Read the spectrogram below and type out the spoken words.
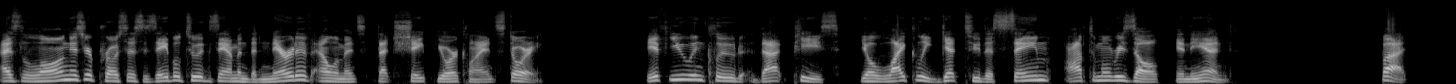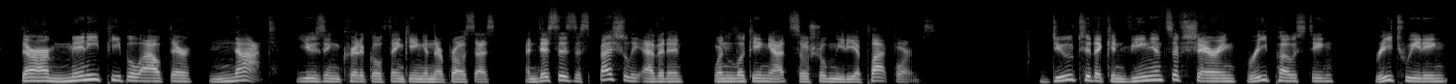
As long as your process is able to examine the narrative elements that shape your client's story. If you include that piece, you'll likely get to the same optimal result in the end. But there are many people out there not using critical thinking in their process, and this is especially evident when looking at social media platforms due to the convenience of sharing, reposting, retweeting,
